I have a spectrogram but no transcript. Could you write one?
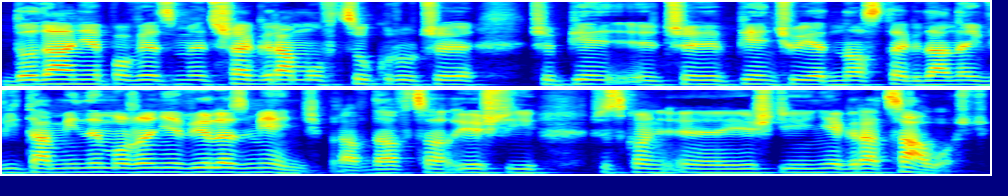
dodanie powiedzmy 3 gramów cukru, czy, czy, pię, czy 5 jednostek danej witaminy może niewiele zmienić, prawda? jeśli wszystko, y, jeśli nie gra całość.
